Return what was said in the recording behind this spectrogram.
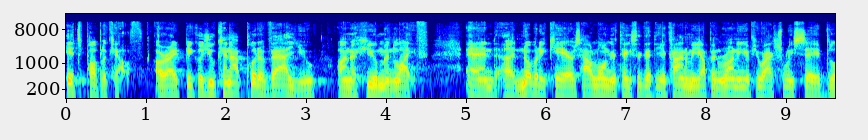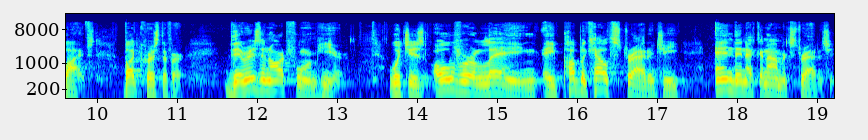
it's public health, all right? Because you cannot put a value on a human life. And uh, nobody cares how long it takes to get the economy up and running if you actually saved lives. But, Christopher, there is an art form here which is overlaying a public health strategy and an economic strategy.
